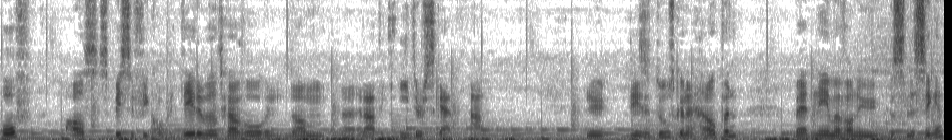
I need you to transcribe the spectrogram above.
Of als specifiek op Ethereum wilt gaan volgen, dan uh, raad ik Etherscan aan. Nu, deze tools kunnen helpen bij het nemen van uw beslissingen,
